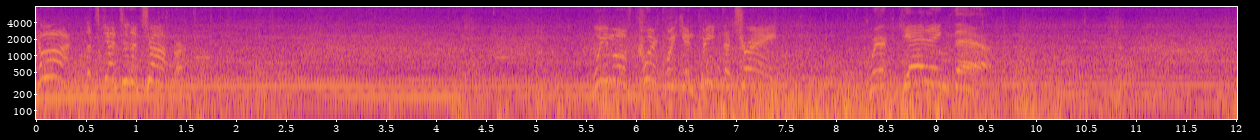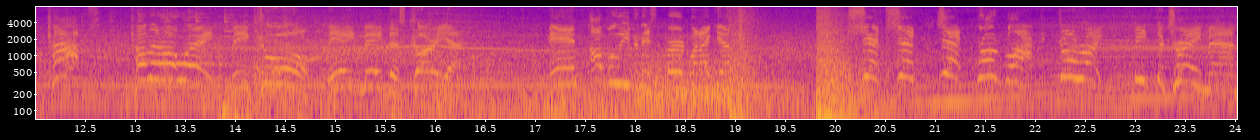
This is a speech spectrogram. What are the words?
Come on, let's to the chopper! We move quick, we can beat the train! We're getting there! Cops! Coming our way! Be cool! They ain't made this car yet. Man, I'll believe in this bird when I get... Shit, shit, shit! Roadblock! Go right! Beat the train, man!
